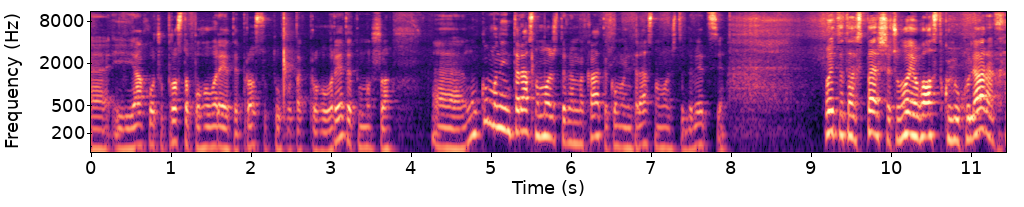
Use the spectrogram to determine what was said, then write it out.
Е, І я хочу просто поговорити, просто тупо так проговорити, тому що е, ну, кому не інтересно, можете вимикати, кому інтересно, можете дивитися. Давайте так, сперше, чого я в галстуку і в окулярах?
